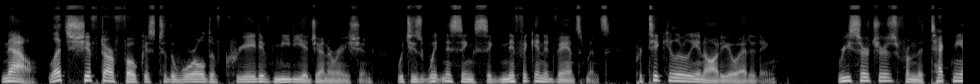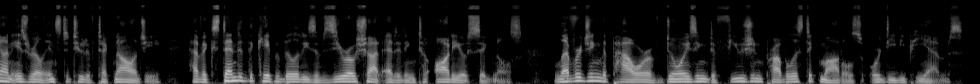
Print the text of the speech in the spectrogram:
Now, let's shift our focus to the world of creative media generation, which is witnessing significant advancements, particularly in audio editing. Researchers from the Technion Israel Institute of Technology have extended the capabilities of zero shot editing to audio signals, leveraging the power of denoising diffusion probabilistic models, or DDPMs.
